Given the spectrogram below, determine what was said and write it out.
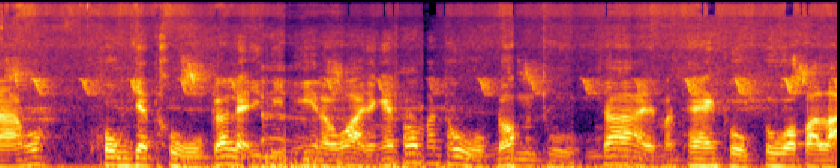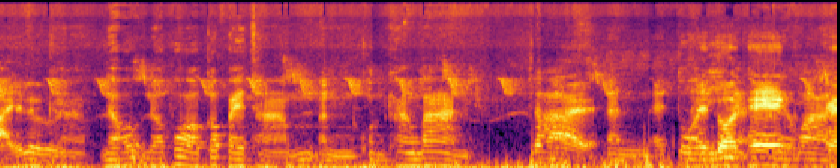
ณาโอ้คงจะถูกแล้วแหละอีทีนี้เราว่าอย่างงั้นเพราะมันถูกเพราะเนาะมันถูกใช่มันแทงถูกตัวปลาไหลเลย ครับแล้วแล้วพ่อก็ไปถามอันคนข้างบ้านใช่อันไอตัวไอนี้ตัวแทงรียกว่าเอ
